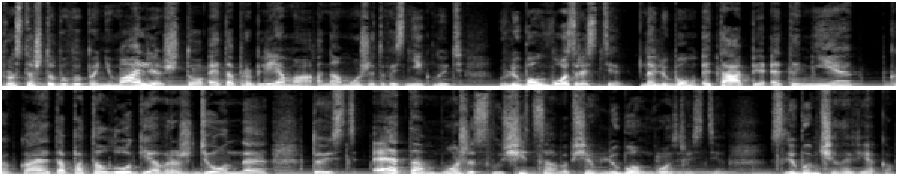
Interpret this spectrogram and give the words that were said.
Просто чтобы вы понимали, что эта проблема, она может возникнуть в любом возрасте, на любом этапе. Это не какая-то патология врожденная. То есть это может случиться вообще в любом возрасте, с любым человеком.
